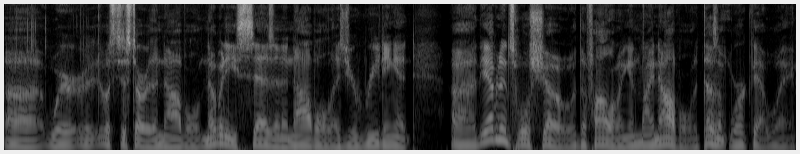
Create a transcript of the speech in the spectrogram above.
uh, where let's just start with a novel. Nobody says in a novel as you're reading it uh, the evidence will show the following in my novel. It doesn't work that way.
